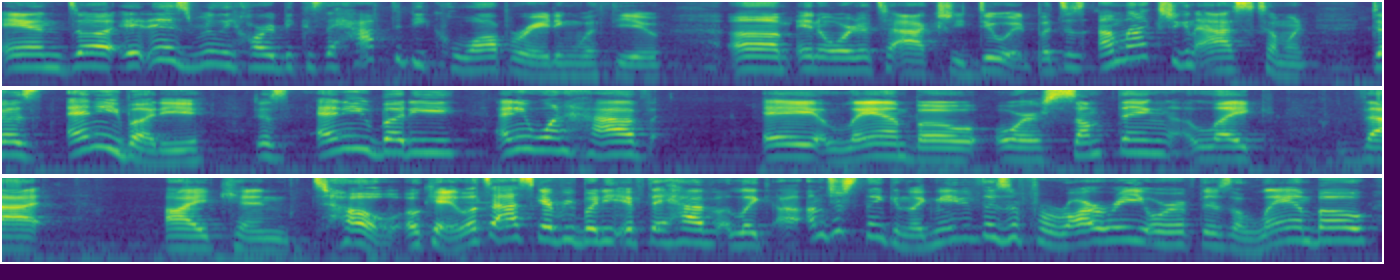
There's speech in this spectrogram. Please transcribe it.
and uh, it is really hard because they have to be cooperating with you um, in order to actually do it. But does, I'm actually going to ask someone, does anybody, does anybody, anyone have a Lambo or something like that I can tow. Okay, let's ask everybody if they have, like, I'm just thinking, like, maybe if there's a Ferrari or if there's a Lambo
